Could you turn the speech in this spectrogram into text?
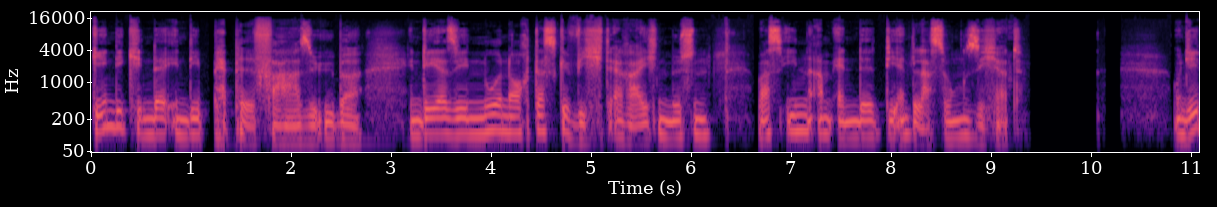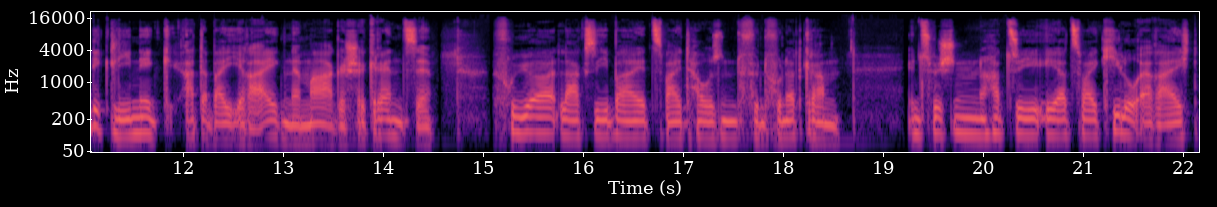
gehen die Kinder in die Peppelphase über, in der sie nur noch das Gewicht erreichen müssen, was ihnen am Ende die Entlassung sichert. Und jede Klinik hat dabei ihre eigene magische Grenze. Früher lag sie bei 2500 Gramm. Inzwischen hat sie eher zwei Kilo erreicht.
